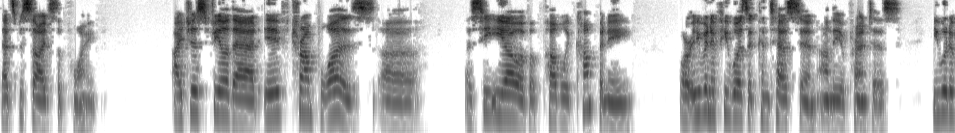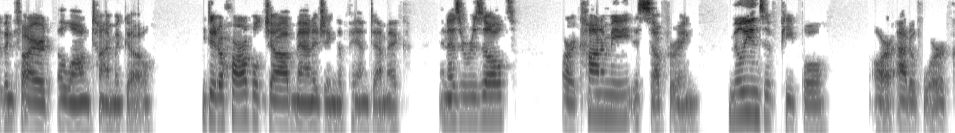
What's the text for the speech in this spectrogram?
that's besides the point. I just feel that if Trump was uh, a CEO of a public company, or even if he was a contestant on The Apprentice, he would have been fired a long time ago. He did a horrible job managing the pandemic, and as a result, our economy is suffering. Millions of people are out of work.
